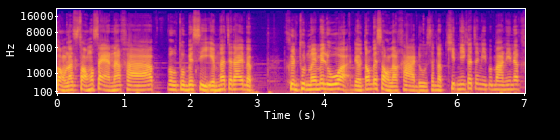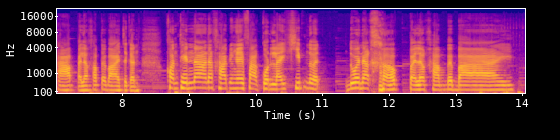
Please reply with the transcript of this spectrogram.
กล่องละ 2 0 0แสนนะครับลงทุนไป 4M น่าจะได้แบบคืนทุนไหมไม่รู้อะ เดี๋ยวต้องไปส่องราคาดูสำหรับคลิปนี้ก็จะมีประมาณนี้นะครับ ไปแล้วครับ บ๊ายบายเจอกันคอนเทนต์หน้านะครับ ยังไงฝากกดไลค์คลิปด้วยด้วยนะครับ ไปแล้วครับ บ๊ายบาย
